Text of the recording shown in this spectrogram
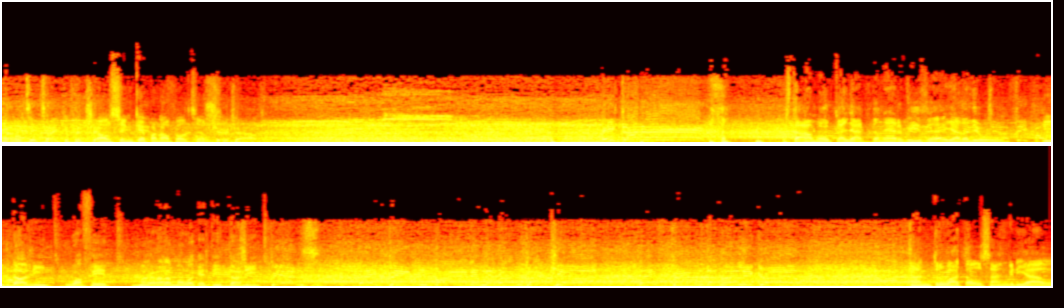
penalty taker for Chelsea. El cinquè penal pel Chelsea. He's done it! Estava molt callat de nervis, eh? I ara diu... I Donit ho ha fet. M'agrada molt aquest It Donit. Champions. Han trobat el sang grial.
